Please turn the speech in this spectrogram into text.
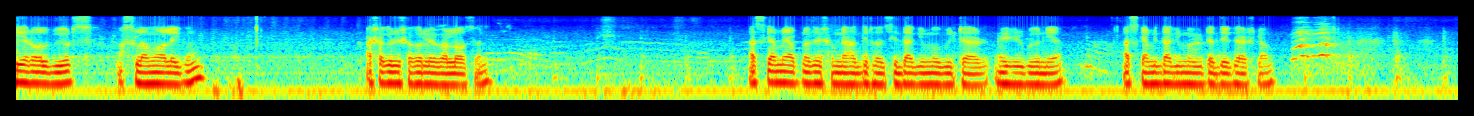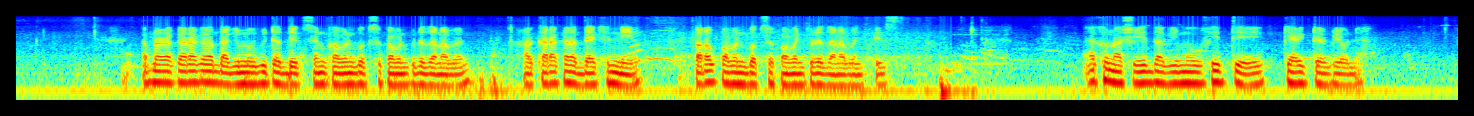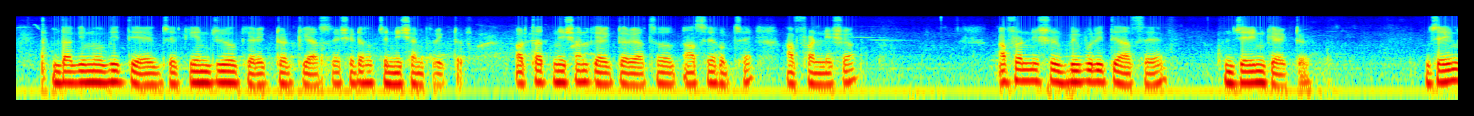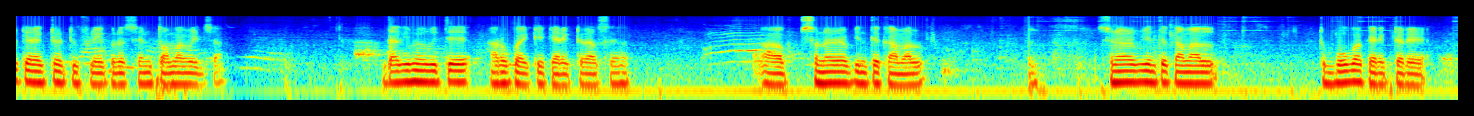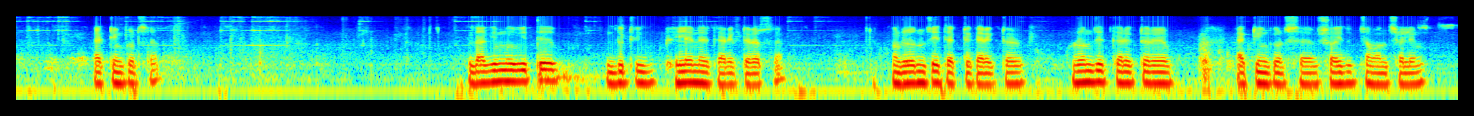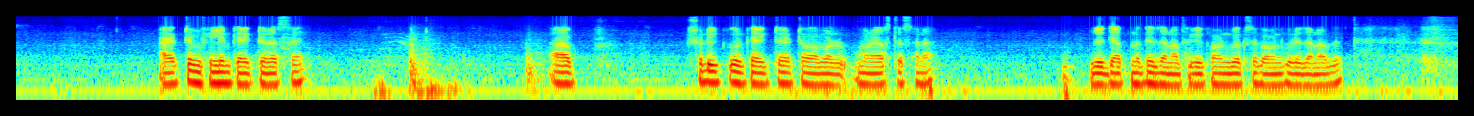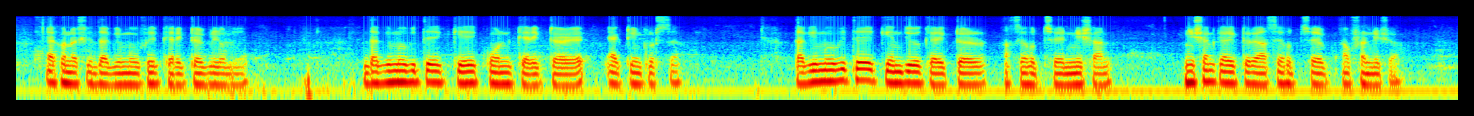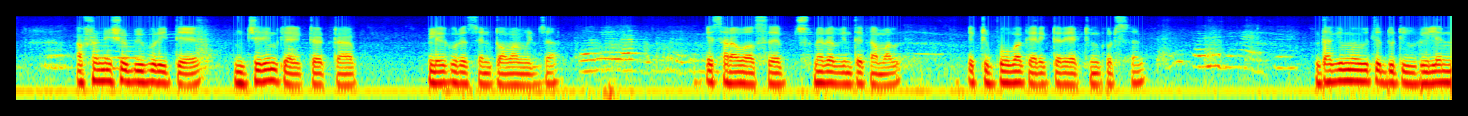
Deer all viewers আসসালামু আলাইকুম। আশা করি সকলে ভালো আছেন। আজকে আমি আপনাদের সামনে হাজির হয়েছি দাগি মুভিটার রিভিউ নিয়ে। আজকে আমি দাগি মুভিটা দেখে আসলাম। আপনারা কারা কারা দাগি মুভিটা দেখছেন কমেন্ট বক্সে কমেন্ট করে জানাবেন। আর কারা কারা দেখেননি, তারাও কমেন্ট বক্সে কমেন্ট করে জানাবেন প্লিজ এখন আসি দাগি মুভিতে ক্যারেক্টারগুলো নিয়ে। দাগি মুভিতে যে কেন্দ্রীয় ক্যারেক্টারটি আছে, সেটা হচ্ছে নিশান ক্যারেক্টার। অর্থাৎ নিশান ক্যারেক্টারে আছে আছে হচ্ছে আফরান নিশা। আফরান নিশার বিপরীতে আছে জেরিন ক্যারেক্টার। জেরিন ক্যারেক্টারটি প্লে করেছেন তমা মির্জা। দাগি মুভিতে আরও কয়েকটি ক্যারেক্টার আছে সোনারা বিনতে কামাল। সোনারা বিনতে কামাল একটা বোবা ক্যারেক্টারে অ্যাক্টিং করছে। দাগি মুভিতে দুটি ভিলেনের ক্যারেক্টার আছে। রঞ্জিত একটা ক্যারেক্টার রঞ্জিত ক্যারেক্টারে অ্যাক্টিং করছে শহীদুজ্জামান সেলিম। আর একটা ভিলেন ক্যারেক্টার আছে সঠিক ওর ক্যারেক্টারটাও আমার মনে আসতেছে না। যদি আপনাদের জানা থাকে কমেন্ট বক্সে কমেন্ট করে জানাবে। এখন আসি দাগি মুভির ক্যারেক্টারগুলো নিয়ে। দাগি মুভিতে কে কোন ক্যারেক্টারে অ্যাক্টিং করছে? দাগি মুভিতে কেন্দ্রীয় ক্যারেক্টার আছে হচ্ছে নিশান। নিশান ক্যারেক্টারে আছে হচ্ছে আফরান নিশা। আফরান নিশার বিপরীতে জেরিন ক্যারেক্টারটা প্লে করেছেন তমা মির্জা। এছাড়াও আছে সোনেরা বিনতে কামাল, একটি বোবা ক্যারেক্টারে অ্যাক্টিং করছেন। দাগি মুভিতে দুটি ভিলেন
